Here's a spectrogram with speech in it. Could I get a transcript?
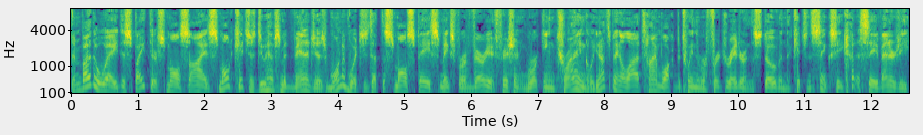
And by the way, despite their small size, small kitchens do have some advantages, one of which is that the small space makes for a very efficient working triangle. You're not spending a lot of time walking between the refrigerator and the stove and the kitchen sink, so you gotta save energy.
